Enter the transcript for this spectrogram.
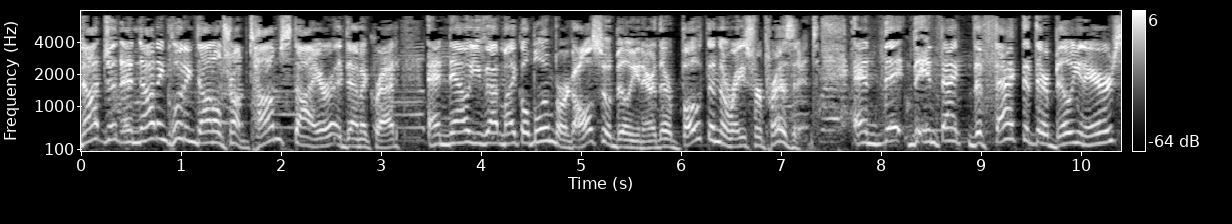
Not just, and not including Donald Trump, Tom Steyer, a Democrat, and now you've got Michael Bloomberg, also a billionaire. They're both in the race for president. And they, in fact, the fact that they're billionaires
